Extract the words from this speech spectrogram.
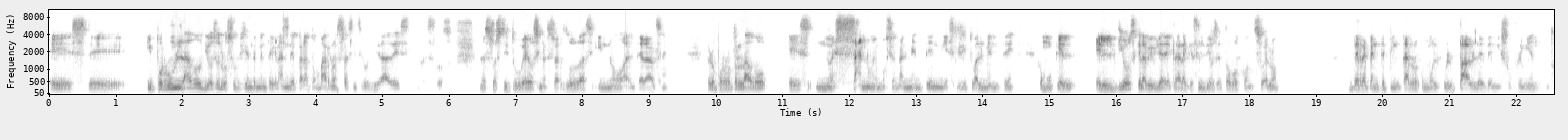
Este, y por un lado, Dios es lo suficientemente grande para tomar nuestras inseguridades y nuestros, nuestros titubeos y nuestras dudas y no alterarse. Pero por otro lado, es, no es sano emocionalmente ni espiritualmente, como que el, el Dios que la Biblia declara que es el Dios de todo consuelo, de repente pintarlo como el culpable de mi sufrimiento,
